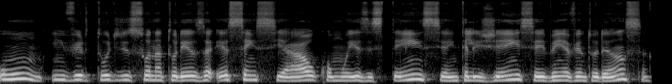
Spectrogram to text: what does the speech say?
um em virtude de sua natureza essencial, como existência, inteligência e bem-aventurança,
